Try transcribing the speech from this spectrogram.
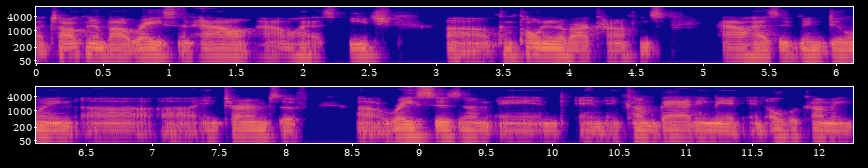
uh, talking about race and how how has each uh, component of our conference how has it been doing uh, uh in terms of uh, racism and, and and combating it and overcoming uh,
